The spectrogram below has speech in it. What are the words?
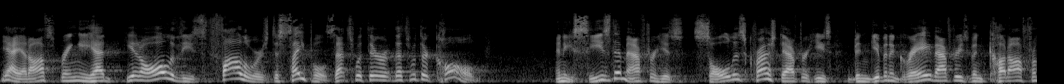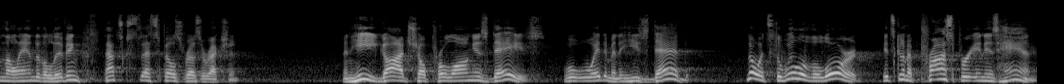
Yeah, he had offspring. He had, he had all of these followers, disciples. That's what they're, that's what they're called. And he sees them after his soul is crushed, after he's been given a grave, after he's been cut off from the land of the living. That's, that spells resurrection and he, God, shall prolong his days. Well, wait a minute, he's dead. No, it's the will of the Lord. It's going to prosper in his hand.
